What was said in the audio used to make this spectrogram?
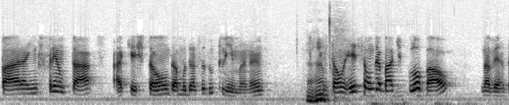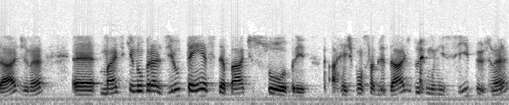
para enfrentar a questão da mudança do clima, né? Uhum. Então, esse é um debate global, na verdade, né? É, mas que no Brasil tem esse debate sobre a responsabilidade dos municípios, né?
